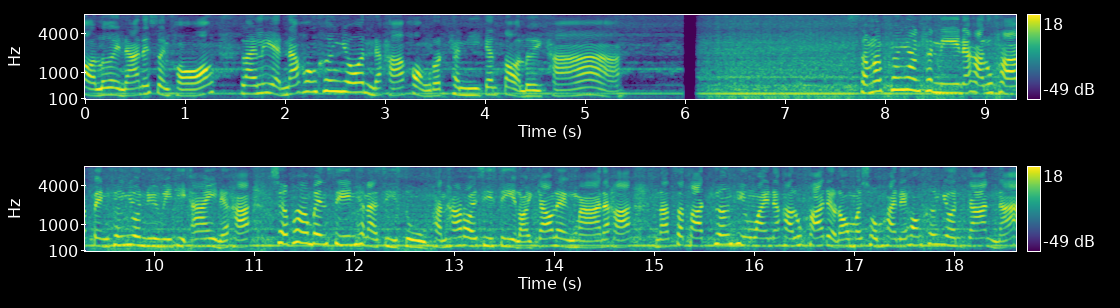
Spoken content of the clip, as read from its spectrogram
ต่อเลยนะ ในส่วนของรายละเอียดหน้าห้องเครื่องยนต์นะคะ ของรถคันนี้กันต่อเลยค่ะ สำหรับเครื่องยนต์คันนี้นะคะ ลูกค้าเป็นเครื่องยนต์ UVTi นะคะ เชื้อเพลิงเบนซินขนาด 4 สูบ 1,500 ซีซี 109 แรงม้านะคะ นัดสตาร์ทเครื่องทิ้งไว้นะคะ ลูกค้าเดี๋ยวเรามาชมภายในห้องเครื่องยนต์กันนะ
